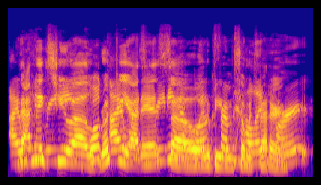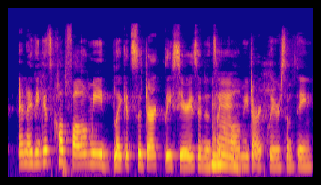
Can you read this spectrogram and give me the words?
I that was makes reading, you a Well, rookie I was at it, reading a so book it'll be from so much Helen better. Hardt, and I think it's called Follow Me. Like it's the Darkly series, and it's Mm-hmm. like Follow Me Darkly or something.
